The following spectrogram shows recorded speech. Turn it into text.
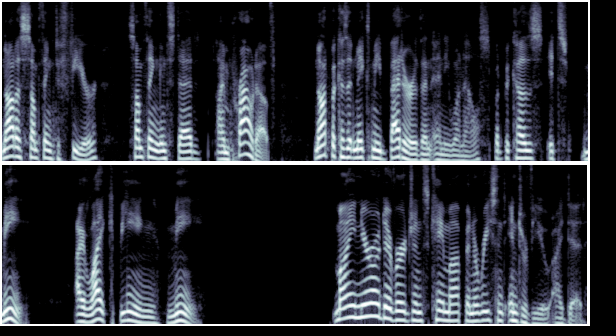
Not as something to fear, something instead I'm proud of. Not because it makes me better than anyone else, but because it's me. I like being me. My neurodivergence came up in a recent interview I did.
